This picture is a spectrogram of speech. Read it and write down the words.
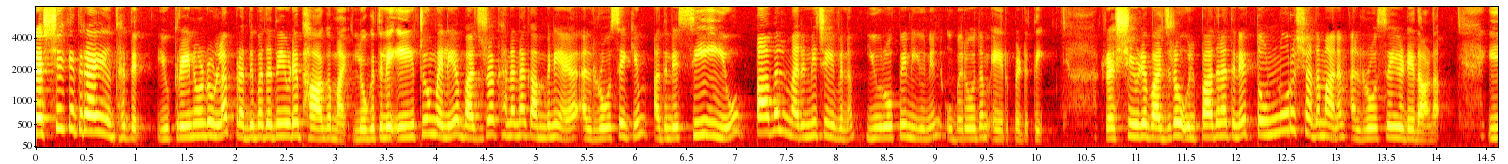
റഷ്യക്കെതിരായ യുദ്ധത്തിൽ യുക്രൈനോടുള്ള പ്രതിബദ്ധതയുടെ ഭാഗമായി ലോകത്തിലെ ഏറ്റവും വലിയ വജ്രഖനന കമ്പനിയായ അൽറോസയ്ക്കും അതിന്റെ സിഇഒ പവൽ മരിനിച്ചേവിനും യൂറോപ്യൻ യൂണിയൻ ഉപരോധം ഏർപ്പെടുത്തി. റഷ്യയുടെ വജ്ര ഉൽപാദനത്തിന്റെ തൊണ്ണൂറ് ശതമാനം അൽറോസയുടേതാണ്. ഈ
